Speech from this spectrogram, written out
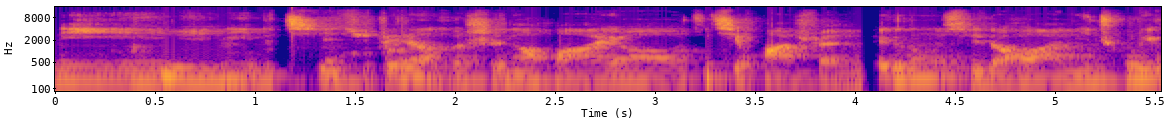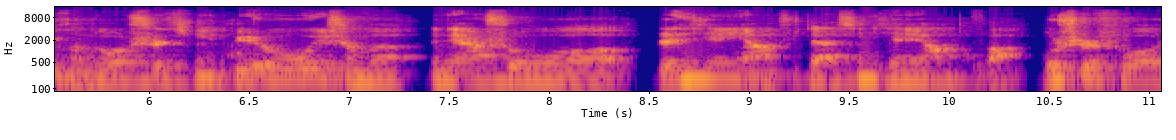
你你的气去做任何事的话，要气化神。这个东西的话，你处理很多事情，比如为什么人家说人先养指甲，心先养头发，不是说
